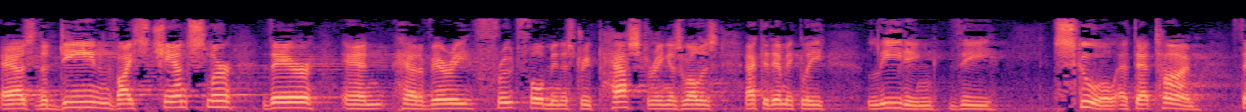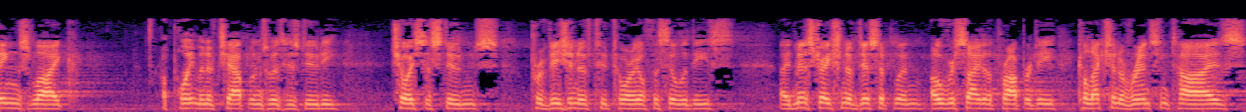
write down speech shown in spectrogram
as the dean and vice chancellor there and had a very fruitful ministry pastoring as well as academically leading the school at that time. Things like appointment of chaplains was his duty, choice of students, provision of tutorial facilities, administration of discipline, oversight of the property, collection of rents and tithes,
